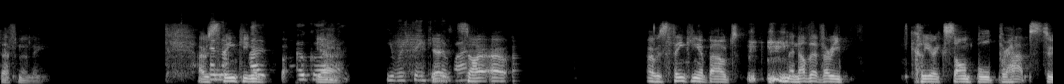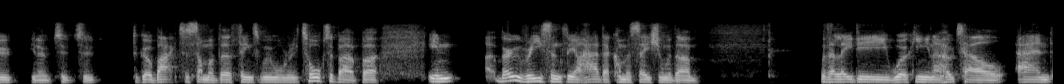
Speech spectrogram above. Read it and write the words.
definitely. I was and thinking. I, oh, go yeah. ahead. You were thinking yeah, So I, I was thinking about another very clear example, perhaps to you know to to to go back to some of the things we already talked about. But in uh, very recently, I had a conversation with a um, with a lady working in a hotel, and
